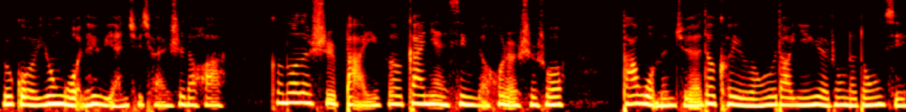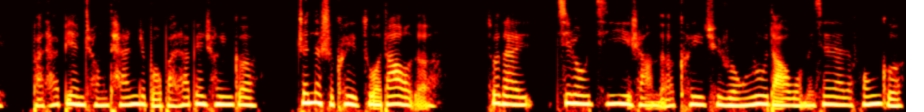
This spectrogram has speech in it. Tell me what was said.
如果用我的语言去诠释的话。更多的是把一个概念性的，或者是说，把我们觉得可以融入到音乐中的东西，把它变成 tangible，把它变成一个真的是可以做到的，做在肌肉记忆上的，可以去融入到我们现在的风格，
